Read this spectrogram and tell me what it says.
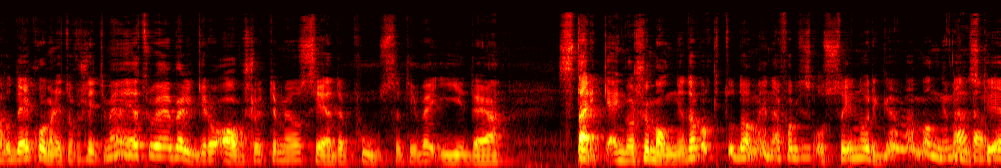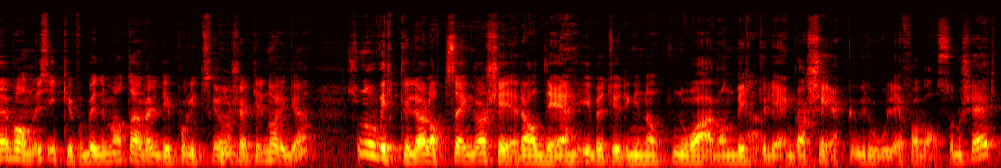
og det kommer de til å få slite med. Jeg tror jeg velger å avslutte med å se det positive i det sterke engasjementet det har vakt. Og da mener jeg faktisk også i Norge. Det er mange mennesker jeg vanligvis ikke forbinder med at det er veldig politisk engasjert i Norge, som nå virkelig har latt seg engasjere av det, i betydningen at nå er man virkelig engasjert, urolig for hva som skjer.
